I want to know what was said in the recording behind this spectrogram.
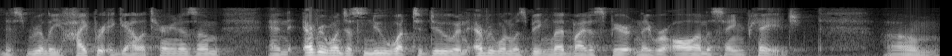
this really hyper egalitarianism and everyone just knew what to do and everyone was being led by the Spirit and they were all on the same page. Um,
